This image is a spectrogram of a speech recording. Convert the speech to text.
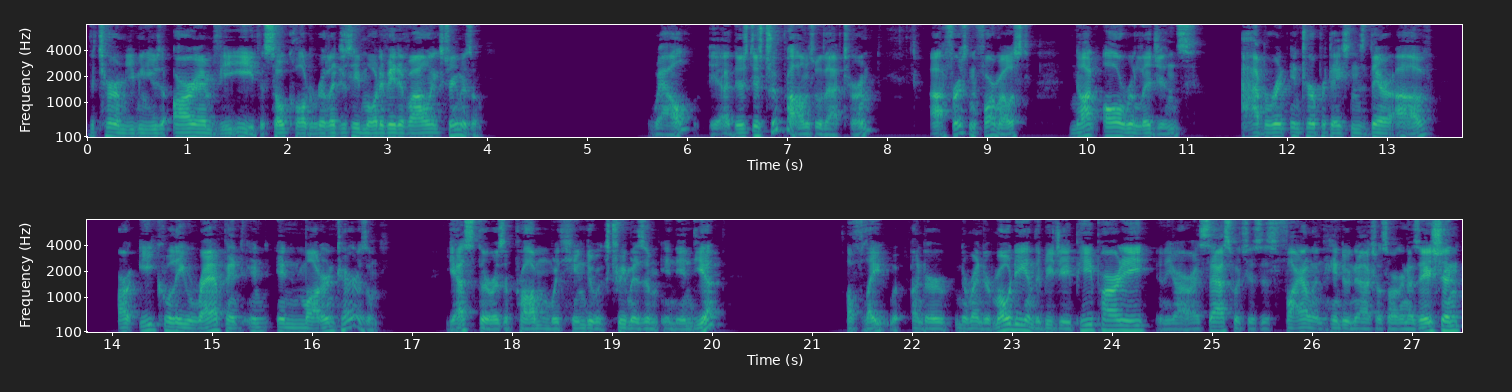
the term you can use RMVE, the so-called religiously motivated violent extremism? Well, yeah, there's there's two problems with that term. Uh, first and foremost, not all religions, aberrant interpretations thereof, are equally rampant in, in modern terrorism. Yes, there is a problem with Hindu extremism in India, of late under Narendra Modi and the BJP party and the RSS, which is this violent Hindu nationalist organization.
